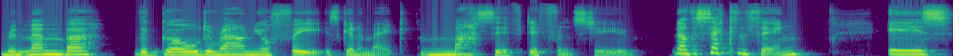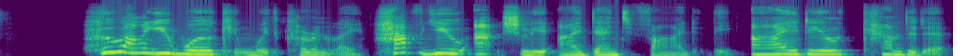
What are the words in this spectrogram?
remember the gold around your feet is going to make a massive difference to you. Now, the second thing is who are you working with currently? Have you actually identified the ideal candidate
